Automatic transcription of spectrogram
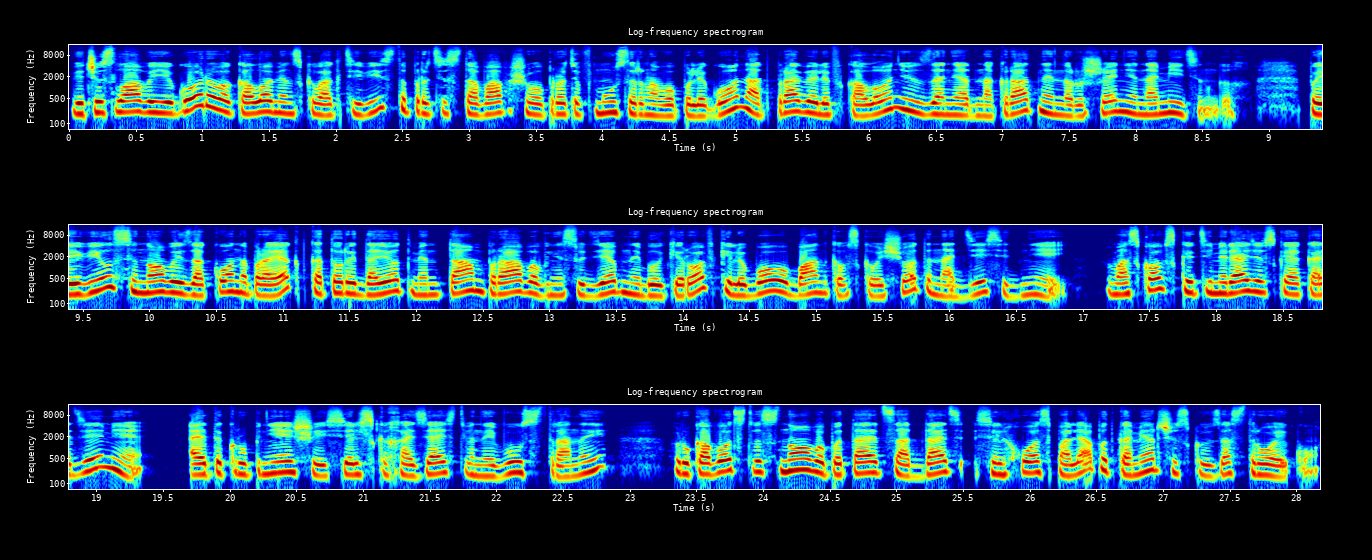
Вячеслава Егорова, коломенского активиста, протестовавшего против мусорного полигона, отправили в колонию за неоднократные нарушения на митингах. Появился новый законопроект, который дает ментам право внесудебной блокировки любого банковского счета на 10 дней. В Московской Тимирязевской академии, а это крупнейший сельскохозяйственный вуз страны, руководство снова пытается отдать сельхозполя под коммерческую застройку.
